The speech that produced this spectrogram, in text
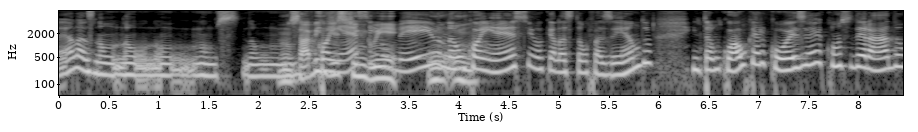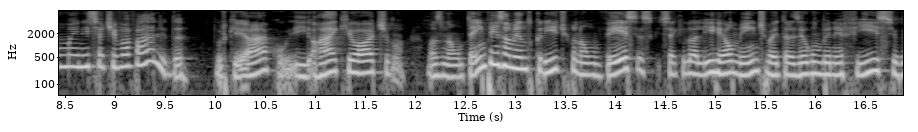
Elas não não não não, não, não sabem distinguir o meio, um, não um... conhecem o que elas estão fazendo. Então qualquer coisa é considerada uma iniciativa válida, porque ah, e, ai que ótimo, mas não tem pensamento crítico, não vê se, se aquilo ali realmente vai trazer algum benefício,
